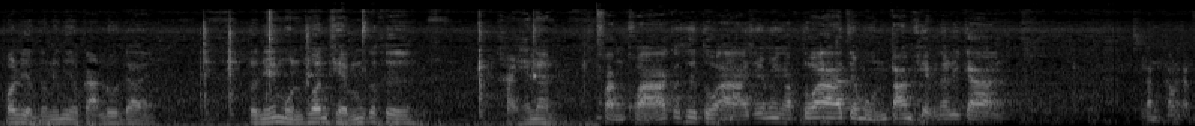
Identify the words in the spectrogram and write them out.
เพราะเหลี่ยมตรงนี้มีโอกาสรูดได้ ตัวนี้หมุนทวนเข็มก็คือไขให้แน่น ฝั่งขวาก็คือตัว R ใช่ไหมครับ ตัว R จะหมุนตามเข็มนาฬิกาลังเข้าครับ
